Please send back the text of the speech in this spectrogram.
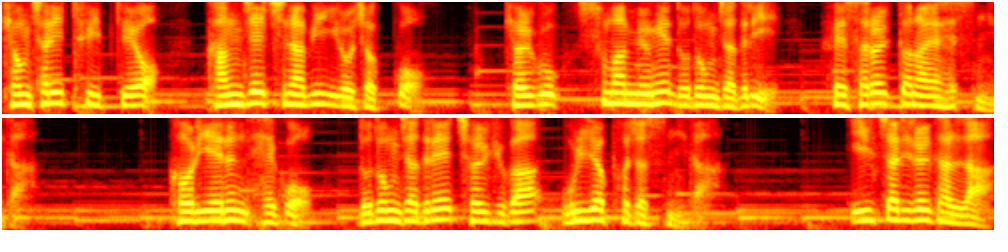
경찰이 투입되어 강제 진압이 이루어졌고 결국 수만 명의 노동자들이 회사를 떠나야 했습니다. 거리에는 해고, 노동자들의 절규가 울려 퍼졌습니다. 일자리를 달라,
